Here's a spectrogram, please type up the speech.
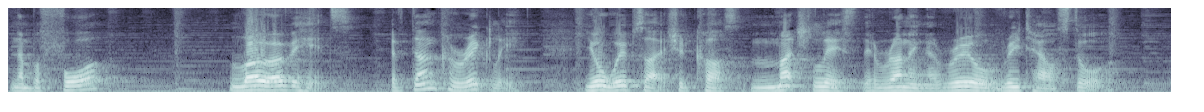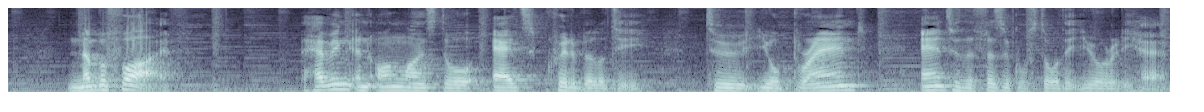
Number four, low overheads. If done correctly, your website should cost much less than running a real retail store. Number five, having an online store adds credibility to your brand and to the physical store that you already have.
